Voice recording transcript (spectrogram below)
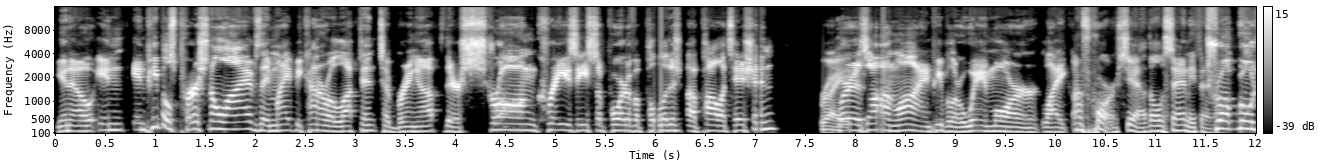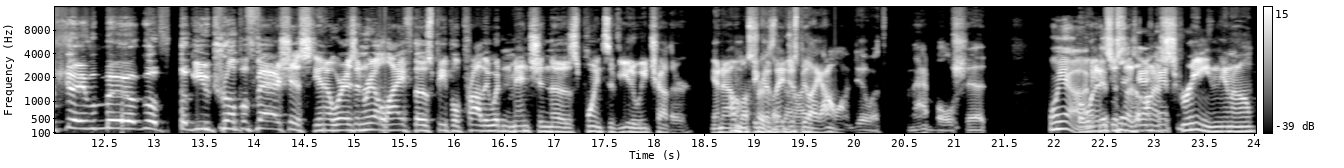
you know in in people's personal lives they might be kind of reluctant to bring up their strong crazy support of a politi- a politician Right. whereas online people are way more like Of course, yeah, they'll say anything. Trump gonna save America fuck you Trump a fascist you know whereas in real life those people probably wouldn't mention those points of view to each other you know Almost because they'd just be like I don't want to deal with that bullshit well, yeah. but I when mean, it's just and- on a screen you know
